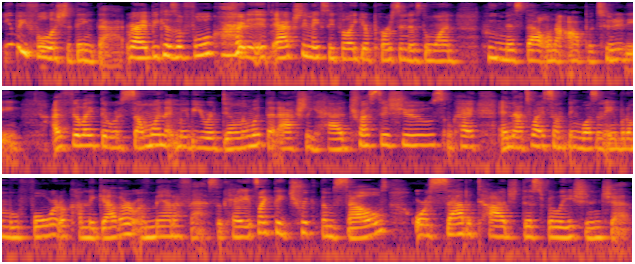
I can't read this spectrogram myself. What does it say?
you'd be foolish to think that, right? Because a fool card, it actually makes me feel like your person is the one who missed out on an opportunity. I feel like there was someone that maybe you were dealing with that actually had trust issues, okay? And that's why something wasn't able to move forward or come together or manifest, okay? It's like they tricked themselves or sabotaged this relationship.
